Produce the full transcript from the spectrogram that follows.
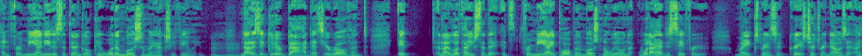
And for me, I need to sit there and go, okay, what emotion am I actually feeling? Not is it good or bad? That's irrelevant. It, and I love how you said that. It's for me, I pull up an emotional wheel. And what I had to say for my experience at Grace Church right now is that I,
